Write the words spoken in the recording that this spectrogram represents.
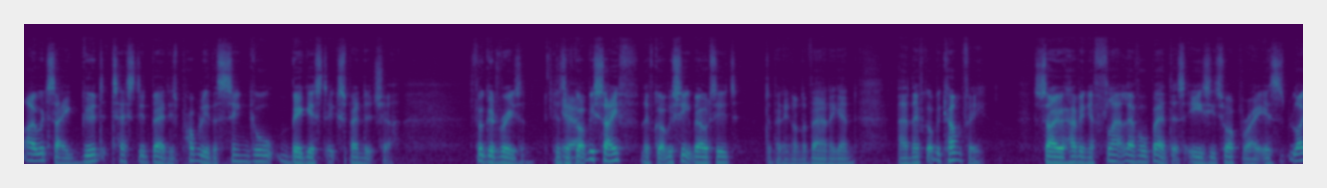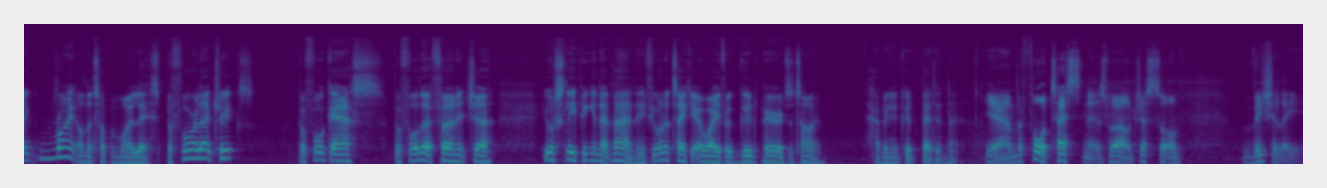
I would say good tested bed is probably the single biggest expenditure for good reason. Because they've got to be safe, they've got to be seat belted, depending on the van again, and they've got to be comfy. So having a flat level bed that's easy to operate is like right on the top of my list. Before electrics, before gas, before the furniture, you're sleeping in that van. And if you want to take it away for good periods of time, having a good bed in that. yeah. And before testing it as well, just sort of visually.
